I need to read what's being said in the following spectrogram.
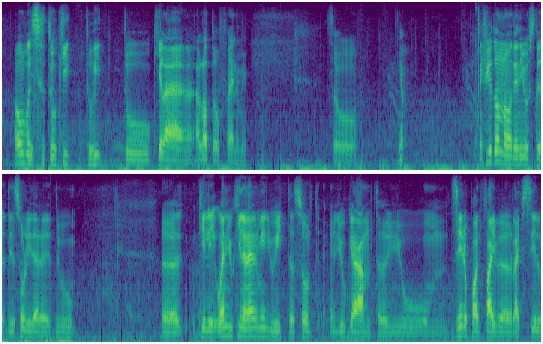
always to hit to hit to kill a, a lot of enemy. So yep. If you don't know the new the Soul Eater do uh, kill when you kill an enemy, you hit salt. You grant uh, you um, 0.5 uh, life steal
